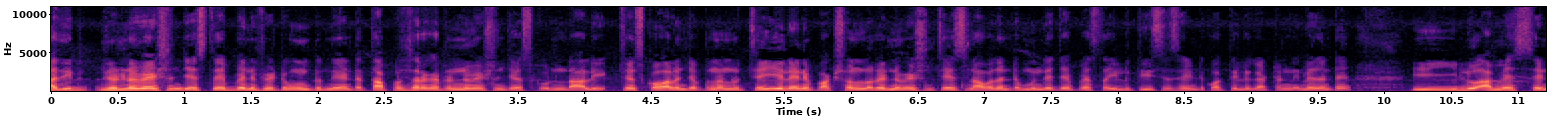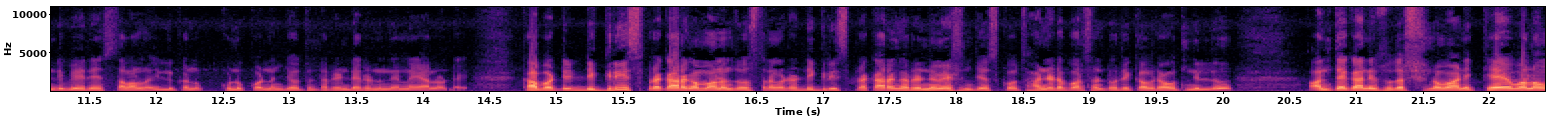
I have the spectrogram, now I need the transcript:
అది రెనోవేషన్ చేస్తే బెనిఫిట్ ఉంటుంది అంటే తప్పనిసరిగా రెనోవేషన్ చేసుకుండాలి చేసుకోవాలని చెప్తున్నాను. చేయలేని పక్షంలో రెనోవేషన్ చేసిన అవ్వదంటే ముందే చెప్పేస్తా ఇల్లు తీసేసేయండి కొత్త ఇల్లు కట్టండి. లేదంటే ఈ ఇల్లు అమ్మేసేయండి వేరే స్థలంలో ఇల్లు కను కొనుక్కోండి అని చెబుతుంటారు రెండే రెండు నిర్ణయాలు ఉంటాయి. కాబట్టి డిగ్రీస్ ప్రకారంగా మనం చూస్తున్నాం కాబట్టి డిగ్రీస్ ప్రకారంగా రెనోవేషన్ చేసుకోవచ్చు. హండ్రెడ్ పర్సెంట్ రికవరీ అవుతుంది ఇల్లు. అంతేగాని సుదర్శనవాణి కేవలం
